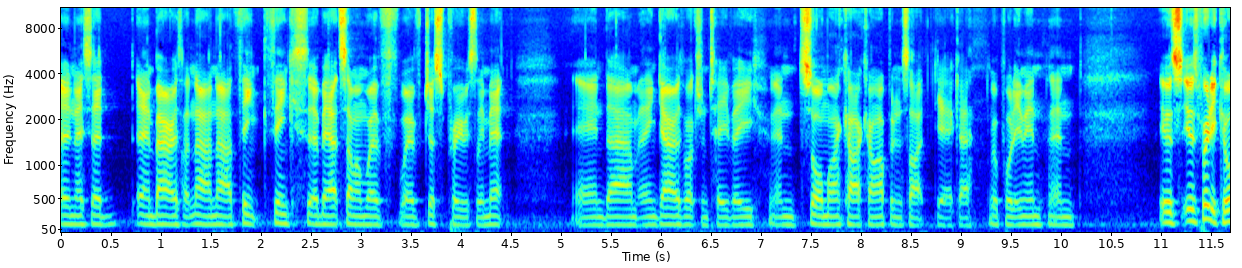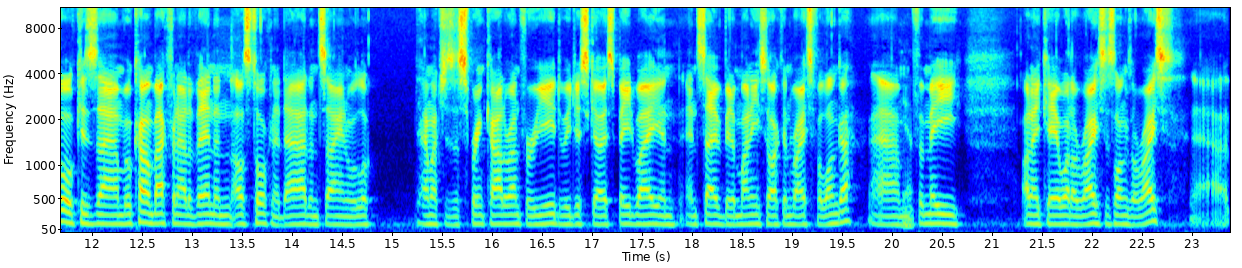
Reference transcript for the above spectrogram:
and they said, and Barry's like, no, no, think think about someone we've we've just previously met, and um, and Garry's watching TV and saw my car come up, and it's like, yeah, okay, we'll put him in, and it was it was pretty cool because um, we were coming back from that event, and I was talking to Dad and saying, well, look, how much is a sprint car to run for a year? Do we just go speedway and, and save a bit of money so I can race for longer? Um, Yep. For me, I don't care what I race as long as I race. Uh,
